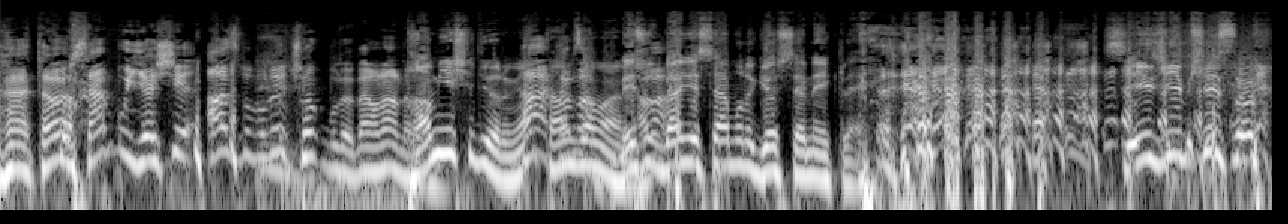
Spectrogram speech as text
Ha, tamam sen bu yaşı az mı buluyor çok buluyor ben onu anlamadım. Tam yaşı diyorum ya Ha, tam tamam. zaman. Mesut Ama- bence sen bunu gösterine ekle. Seyirciye bir şey sor.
